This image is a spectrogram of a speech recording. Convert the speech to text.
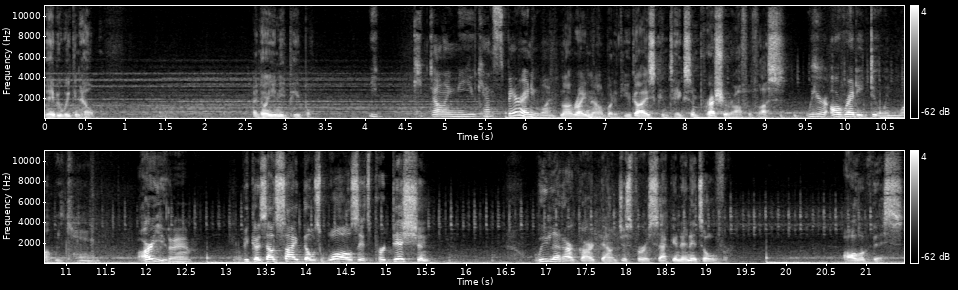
Maybe we can help. I know you need people. You keep telling me you can't spare anyone. Not right now, but if you guys can take some pressure off of us. We're already doing what we can. Are you? Damn. Because outside those walls, it's perdition. We let our guard down just for a second and it's over. All of this.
